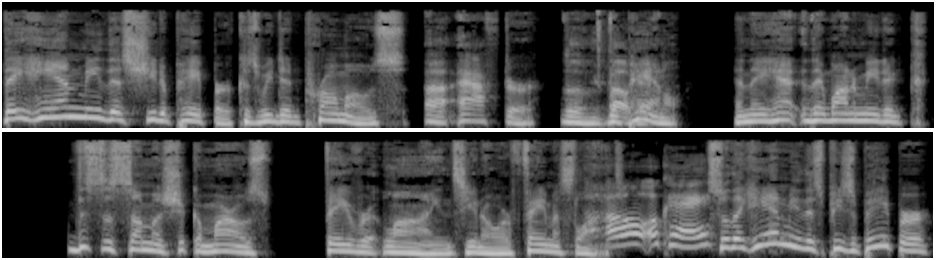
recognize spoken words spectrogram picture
They hand me this sheet of paper because we did promos uh, after the, the Okay. panel, and they had they wanted me to. This is some of Shikamaru's favorite lines, you know, or famous lines. oh, okay. So they hand me this piece of paper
